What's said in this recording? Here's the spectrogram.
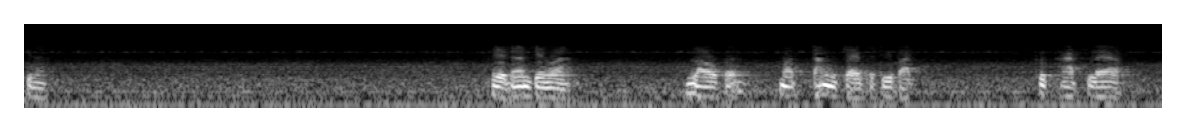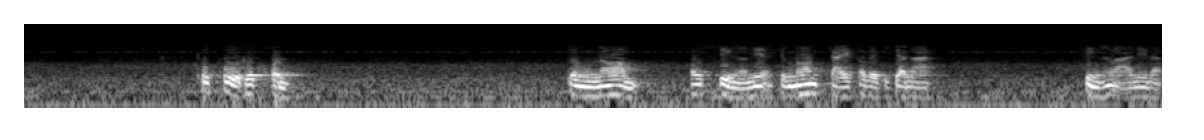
ที่นั่นเหตุนั้นจึงว่า เราก็ มาตั้งใจปฏิบัติฝึกหัดแล้ว ทุกผู้ทุกคน จงน้อมเอาสิ่งอันนี้จงน้อมใจเข้าไปพิจารณา สิ่งทั้งหลายนี่แหละ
